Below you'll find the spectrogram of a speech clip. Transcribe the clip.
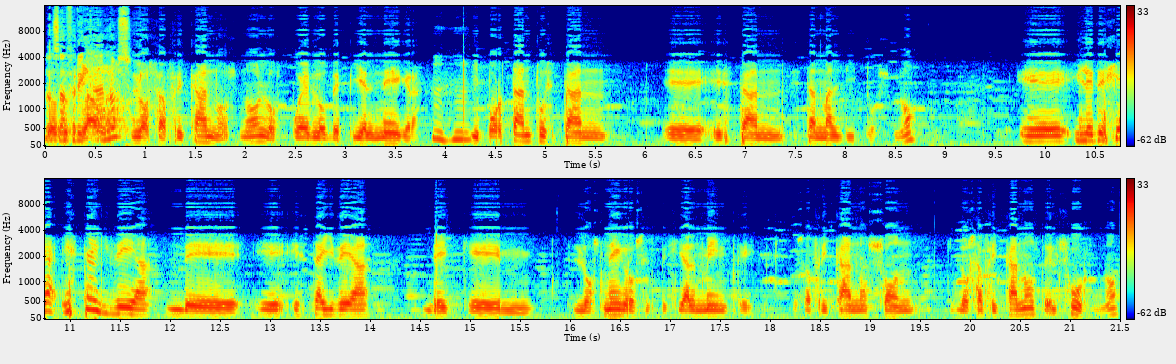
Los, africanos. los africanos, ¿no? Los pueblos de piel negra. Y por tanto están, eh, están, están malditos, ¿no? Eh, y les decía, esta idea de, eh, esta idea de que mm, los negros especialmente, los africanos son, los africanos del sur, ¿no?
